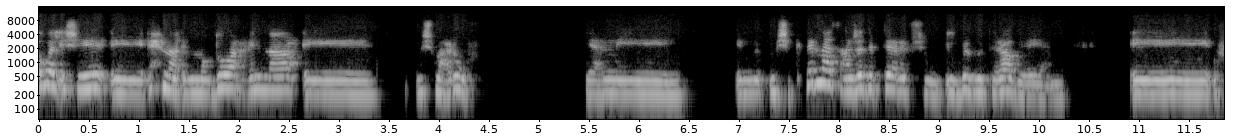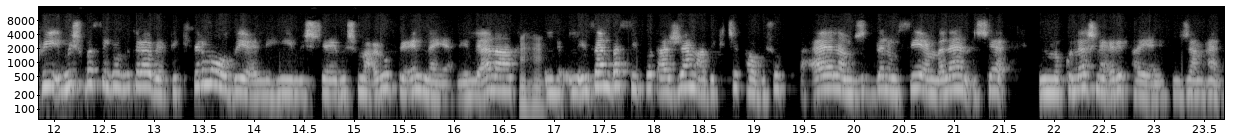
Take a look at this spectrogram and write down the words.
أول إشي إيه، إحنا الموضوع عنا إيه، مش معروف. يعني مش كثير ناس عن جد بتعرف شو البيبلوثيرابيا يعني. إيه وفي مش بس البيبلوثيرابيا في كثير مواضيع اللي هي مش مش معروفة عنا يعني. اللي أنا الإنسان بس يفوت على الجامعة بيكتشفها وبشوف عالم جدا وسيع ملان أشياء اللي ما كناش نعرفها يعني في الجامعات.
